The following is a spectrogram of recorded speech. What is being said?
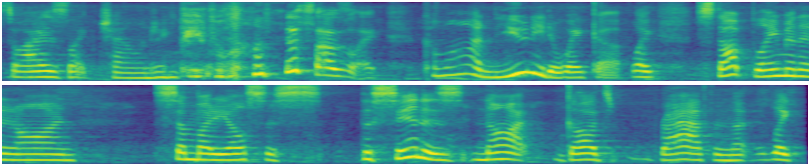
So I was like challenging people on this. I was like, come on, you need to wake up. Like, stop blaming it on somebody else's. The sin is not God's wrath, and that, like,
